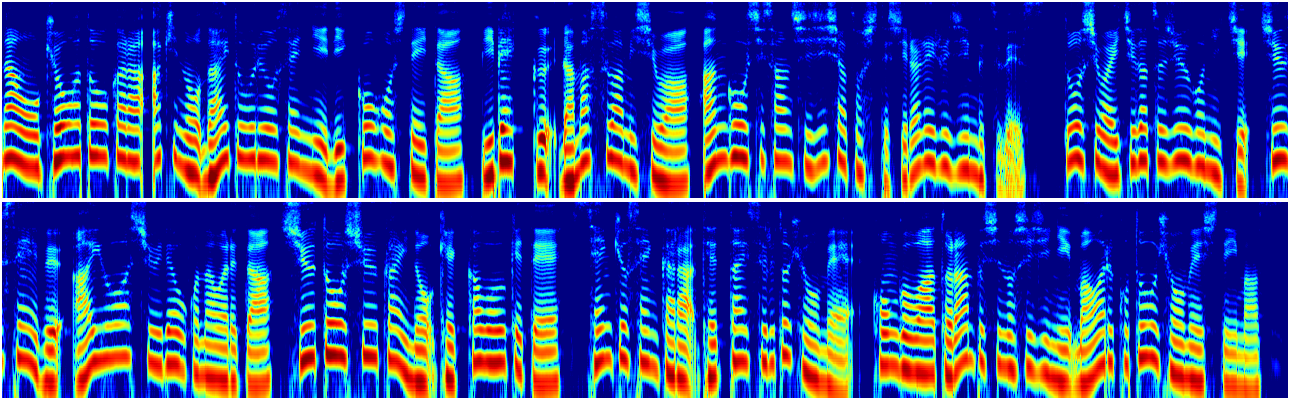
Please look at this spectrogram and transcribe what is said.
なお、共和党から秋の大統領選に立候補していたビベック・ラマスワミ氏は暗号資産支持者として知られる人物です。同氏は1月15日、中西部アイオワ州で行われた州党集会の結果を受けて選挙戦から撤退すると表明。今後はトランプ氏の支持に回ることを表明しています。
